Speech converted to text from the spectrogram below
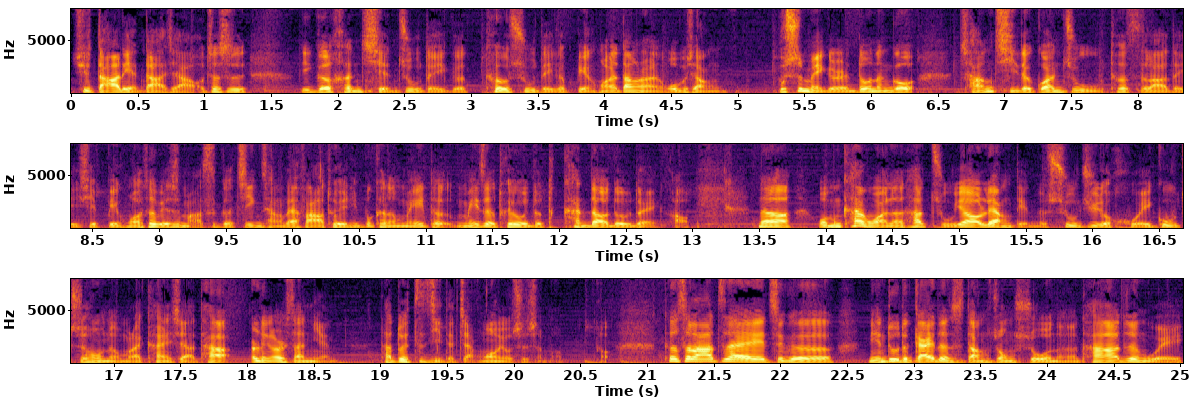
去打脸大家哦，这是一个很显著的一个特殊的一个变化。那当然，我不想不是每个人都能够长期的关注特斯拉的一些变化，特别是马斯克经常在发推，你不可能每一则每则推文都看到，对不对？好，那我们看完了它主要亮点的数据的回顾之后呢，我们来看一下它二零二三年它对自己的展望又是什么。特斯拉在这个年度的 guidance 当中说呢，他认为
